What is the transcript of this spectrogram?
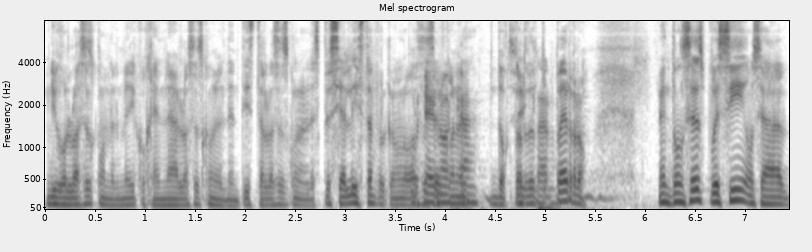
Digo, lo haces con el médico general, lo haces con el dentista, lo haces con el especialista, porque no lo vas a hacer con el doctor de tu perro. Entonces, pues sí, o sea,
